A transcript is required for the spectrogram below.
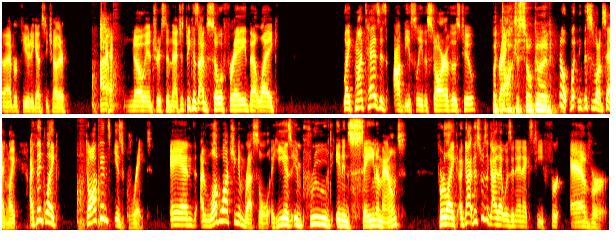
Ever feud against each other? I, I have no interest in that, just because I'm so afraid that like like Montez is obviously the star of those two. But right? Dawkins is so good. No, but this is what I'm saying. Like, I think like Dawkins is great. And I love watching him wrestle. He has improved an insane amount. For like a guy, this was a guy that was in NXT forever.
